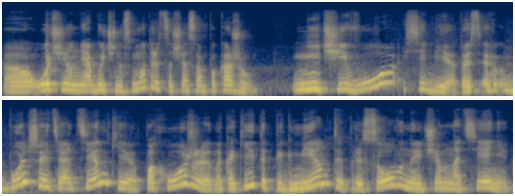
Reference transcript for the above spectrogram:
э, очень он необычно смотрится, сейчас вам покажу ничего себе. То есть э, больше эти оттенки похожи на какие-то пигменты, прессованные, чем на тени.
